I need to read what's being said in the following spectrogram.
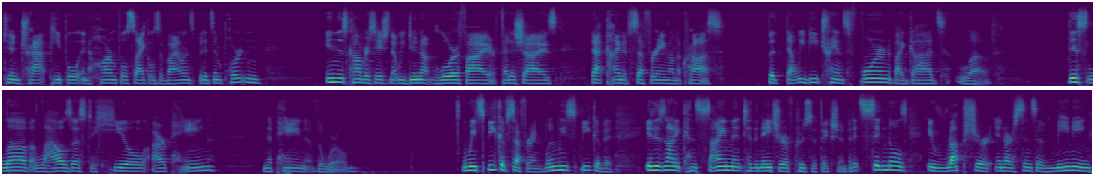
to entrap people in harmful cycles of violence, but it's important in this conversation that we do not glorify or fetishize that kind of suffering on the cross, but that we be transformed by God's love. This love allows us to heal our pain and the pain of the world. When we speak of suffering, when we speak of it, it is not a consignment to the nature of crucifixion, but it signals a rupture in our sense of meaning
